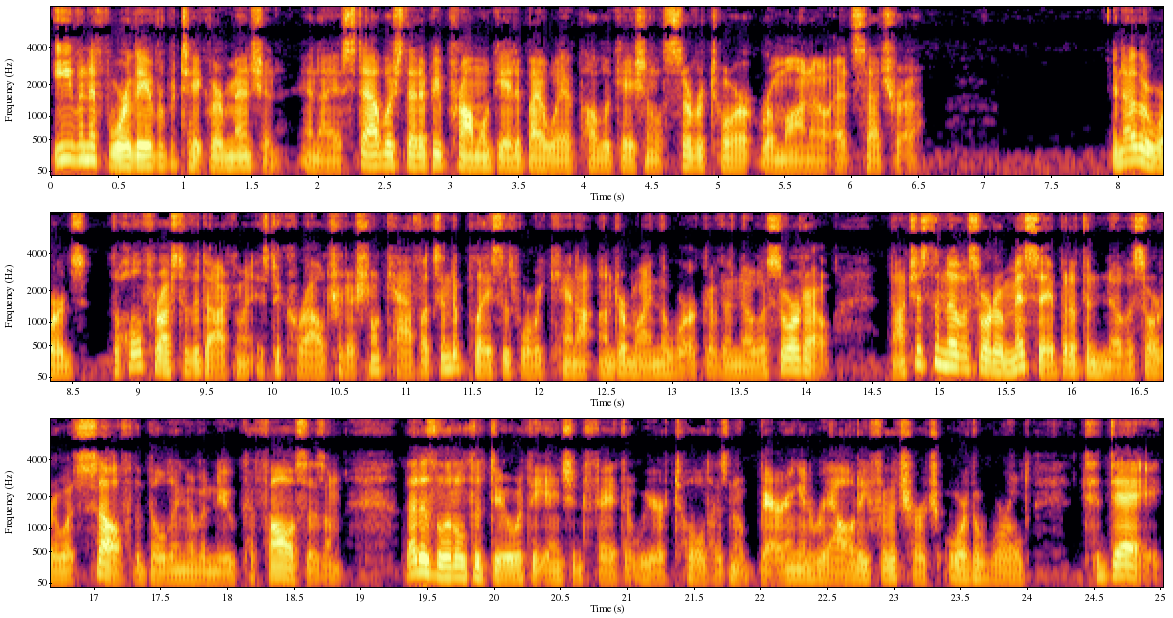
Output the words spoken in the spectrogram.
even if worthy of a particular mention, and I establish that it be promulgated by way of publication L'Osservatore Romano, etc. In other words, the whole thrust of the document is to corral traditional Catholics into places where we cannot undermine the work of the Novus Ordo, not just the Novus Ordo Missae, but of the Novus Ordo itself, the building of a new Catholicism. That has little to do with the ancient faith that we are told has no bearing in reality for the Church or the world today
